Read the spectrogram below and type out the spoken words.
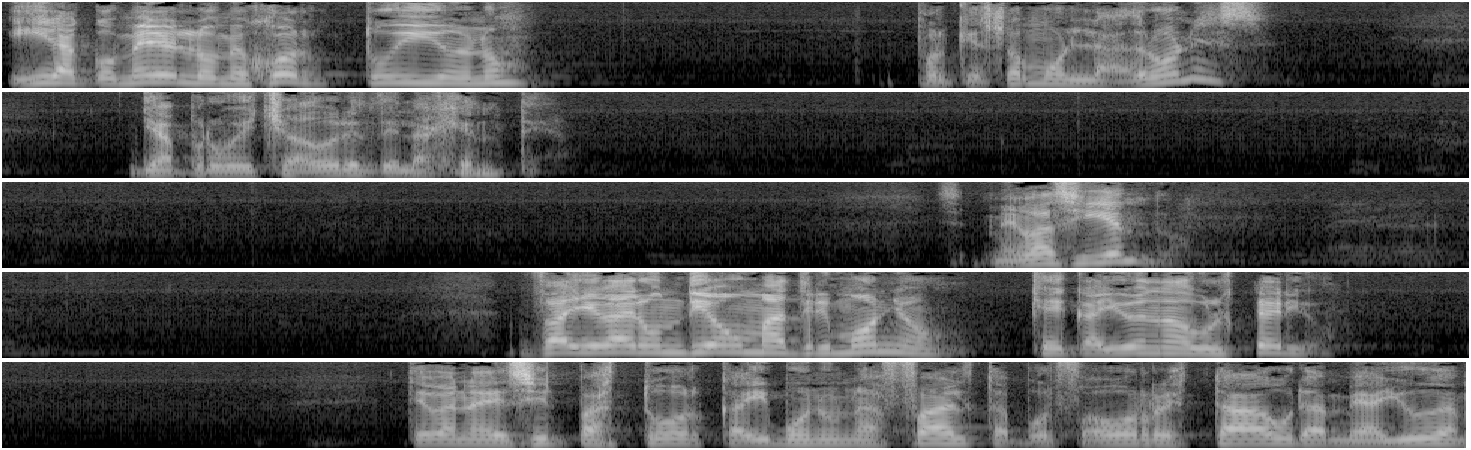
ir a comer es lo mejor, tú y yo no, porque somos ladrones y aprovechadores de la gente. ¿Me va siguiendo? Va a llegar un día un matrimonio que cayó en adulterio. Te van a decir, pastor, caímos en una falta, por favor restaura, me ayuda.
